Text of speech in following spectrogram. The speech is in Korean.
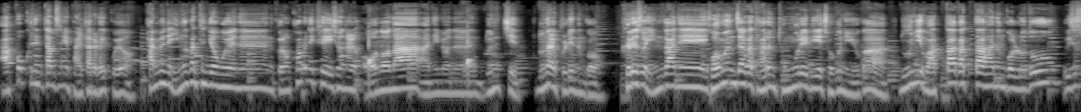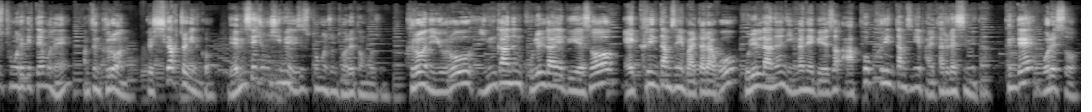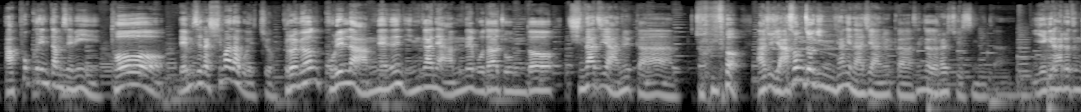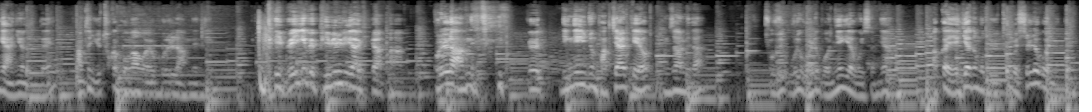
아포크린 땀샘이 발달을 했고요. 반면에 인간 같은 경우에는 그런 커뮤니케이션을 언어나 아니면은 눈짓, 눈알 굴리는 거. 그래서 인간의 검은 자가 다른 동물에 비해 적은 이유가 눈이 왔다 갔다 하는 걸로도 의사소통을 했기 때문에 아무튼 그런 그 시각적인 거 냄새 중심의 의사소통은 좀 덜했던 거죠. 그런 이유로 인간은 고릴라에 비해서 에크린 땀샘이 발달하고 고릴라는 인간에 비해서 아포크린 땀샘이 발달을 했습니다. 근데 뭐랬어? 아포크린 땀샘이 더 냄새가 심하다고 했죠. 그러면 고릴라 암내는 인간의 암내보다 좀 더 진하지 않을까 좀 더 아주 야성적인 향이 나지 않을까 생각을 할 수 있습니다. 이 얘기를 하려던 게 아니었는데 아무튼 유튜브가 고마워요 고릴라 암내님. 왜 이게 왜 비밀 이야기야? 고릴라 암내님 그 닉네임 좀 박제할게요. 감사합니다. 우리, 우리 원래 뭔 얘기하고 있었냐? 아까 얘기하던 것도 유튜브에 쓰려고 했는데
